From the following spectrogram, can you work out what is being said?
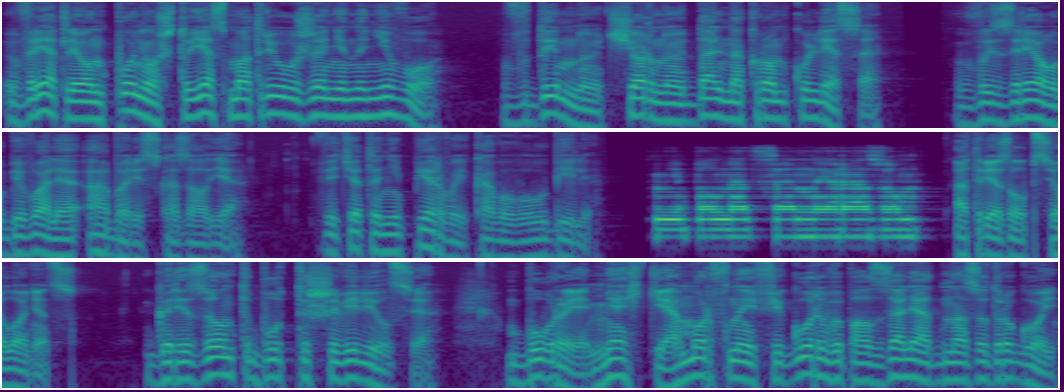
Вряд ли он понял, что я смотрю уже не на него. В дымную, черную даль на кромку леса. «Вы зря убивали Абари», — сказал я. «Ведь это не первый, кого вы убили». «Неполноценный разум», — отрезал псилонец. Горизонт будто шевелился. Бурые, мягкие, аморфные фигуры выползали одна за другой.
